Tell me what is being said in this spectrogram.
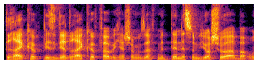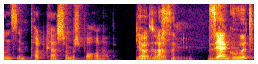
drei Köpfe, wir sind ja drei Köpfe, habe ich ja schon gesagt, mit Dennis und Joshua bei uns im Podcast schon besprochen habe. Ja, also, ach, sehr gut.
